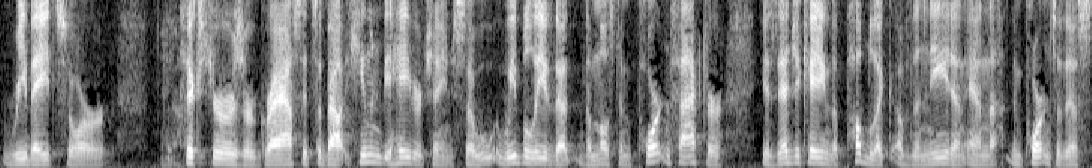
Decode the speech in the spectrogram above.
rebates or yeah. fixtures or grass. It's about human behavior change. So we believe that the most important factor is educating the public of the need and, and the importance of this.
